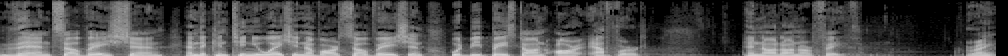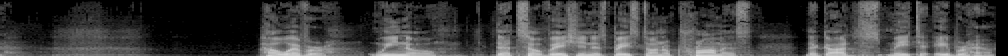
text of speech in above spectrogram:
then salvation and the continuation of our salvation would be based on our effort and not on our faith. Right? However, we know that salvation is based on a promise that God made to Abraham.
